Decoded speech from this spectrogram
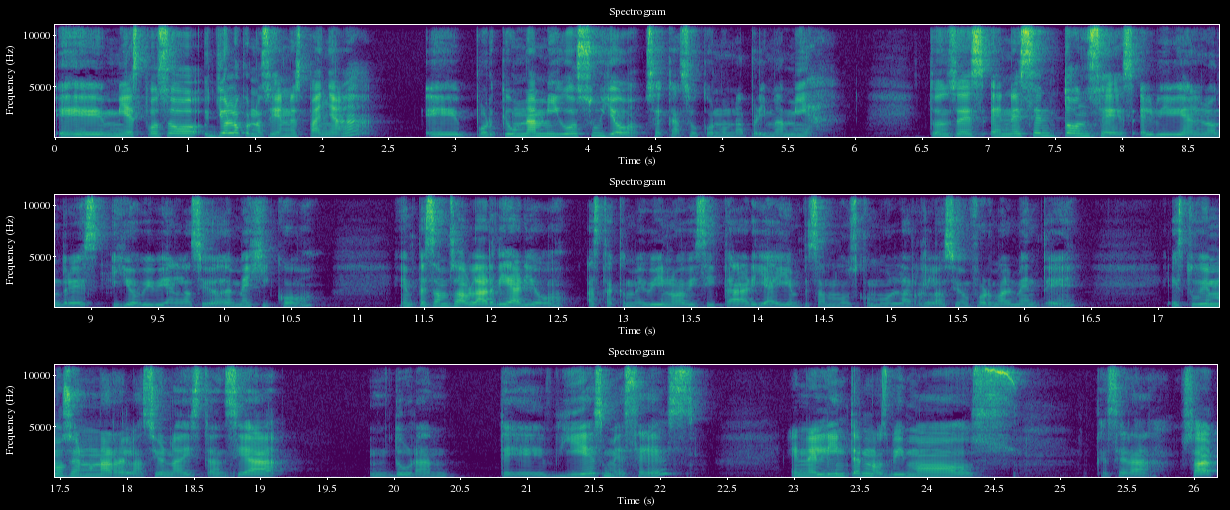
Eh, mi esposo, yo lo conocí en España eh, porque un amigo suyo se casó con una prima mía. Entonces, en ese entonces, él vivía en Londres y yo vivía en la Ciudad de México empezamos a hablar diario hasta que me vino a visitar y ahí empezamos como la relación formalmente. Estuvimos en una relación a distancia durante 10 meses. En el Inter nos vimos, ¿qué será? O sea,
